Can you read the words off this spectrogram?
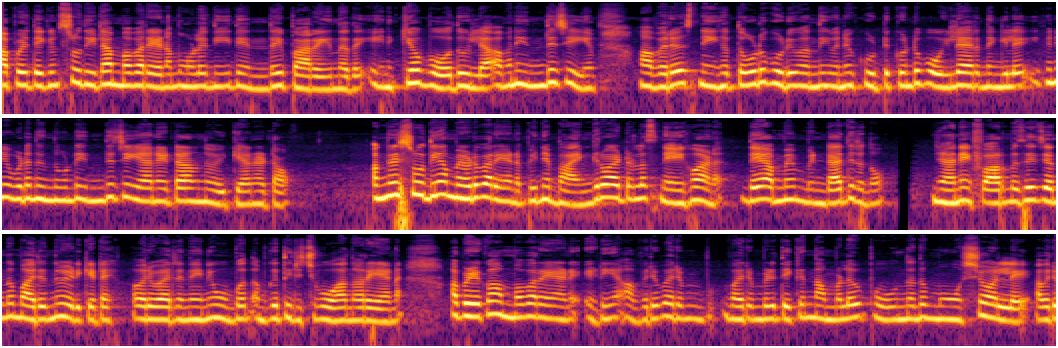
അപ്പോഴത്തേക്കും ശ്രുതിയുടെ അമ്മ പറയണം മോളെ നീ ഇത് പറയുന്നത്? എനിക്കോ ബോധമില്ല അവൻ എന്ത് ചെയ്യും? അവർ സ്നേഹത്തോടു കൂടി വന്ന് ഇവനെ കൂട്ടിക്കൊണ്ട് പോയില്ലായിരുന്നെങ്കിൽ ഇവൻ ഇവിടെ നിന്നുകൊണ്ട് എന്ത് ചെയ്യാനായിട്ടാണെന്ന് ചോദിക്കാൻ കേട്ടോ. അങ്ങനെ ശ്രുതി അമ്മയോട് പറയാണ് പിന്നെ ഭയങ്കരമായിട്ടുള്ള സ്നേഹമാണ്. ദേ അമ്മ മിണ്ടാതിരുന്നു. ഞാനേ ഫാർമസിയിൽ ചെന്ന് മരുന്ന് മേടിക്കട്ടെ. അവർ വരുന്നതിന് മുമ്പ് നമുക്ക് തിരിച്ചു പോകാമെന്ന് പറയാണ്. അപ്പോഴേക്കും അമ്മ പറയാണ് എടി അവർ വരും വരുമ്പോഴത്തേക്കും നമ്മൾ പോകുന്നത് മോശമല്ലേ? അവർ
